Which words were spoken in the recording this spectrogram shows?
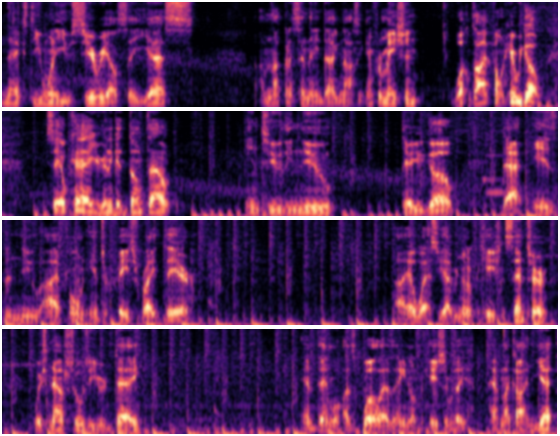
Next, do you want to use Siri? I'll say yes. I'm not going to send any diagnostic information. Welcome to iPhone. Here we go. You say okay, you're going to get dumped out into the new. There you go. That is the new iPhone interface right there. iOS. You have your notification center, which now shows you your day and then we'll, as well as any notification which I have not gotten yet.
